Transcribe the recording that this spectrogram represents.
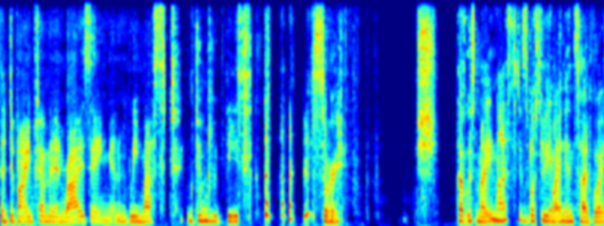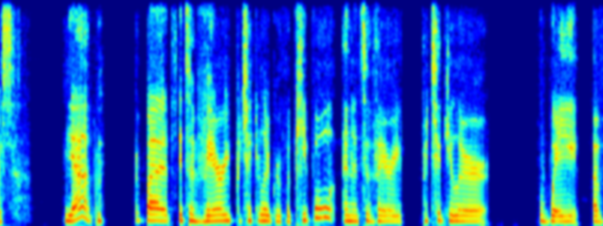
the divine feminine rising and we must do these. Sorry. Shh. That was my must supposed to be my inside voice. Yeah. But it's a very particular group of people and it's a very particular way of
